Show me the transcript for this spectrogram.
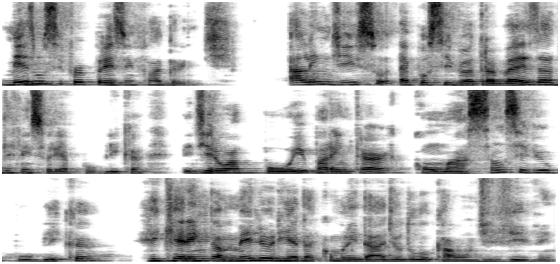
mesmo se for preso em flagrante. Além disso, é possível, através da Defensoria Pública, pedir o apoio para entrar com uma ação civil pública requerendo a melhoria da comunidade ou do local onde vivem,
